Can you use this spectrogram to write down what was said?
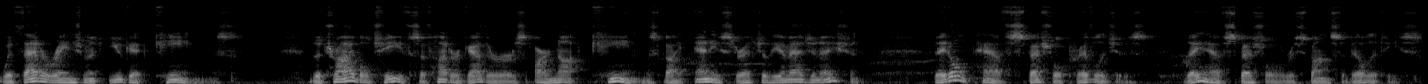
With that arrangement, you get kings. The tribal chiefs of hunter-gatherers are not kings by any stretch of the imagination. They don't have special privileges. They have special responsibilities.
